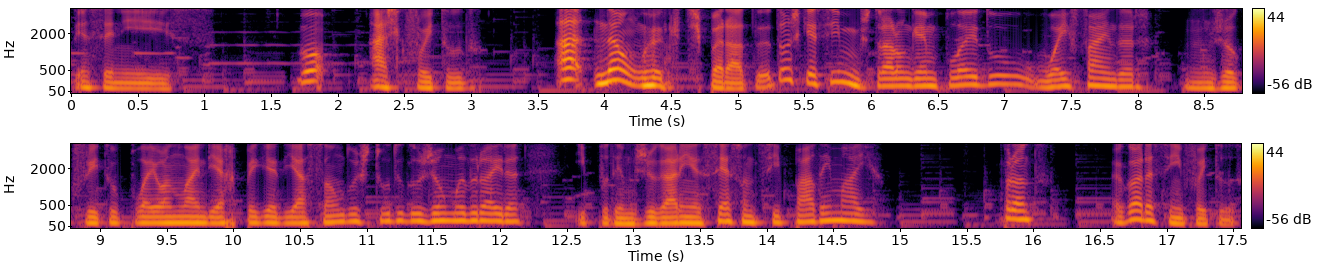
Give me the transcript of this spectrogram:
Pensa nisso. Bom, acho que foi tudo. Ah, não, que disparate. Então esqueci-me de mostrar um gameplay do Wayfinder, um jogo free-to-play online de RPG de ação do estúdio do João Madureira, e podemos jogar em acesso antecipado em maio. Pronto, agora sim foi tudo.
